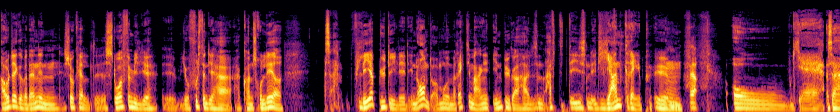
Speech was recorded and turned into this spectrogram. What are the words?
afdækket, hvordan en såkaldt øh, storfamilie øh, jo fuldstændig har, har kontrolleret altså, flere bydele, et enormt område med rigtig mange indbyggere, har ligesom haft det i sådan et jerngreb. Øh, mm, ja. Og ja, altså,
